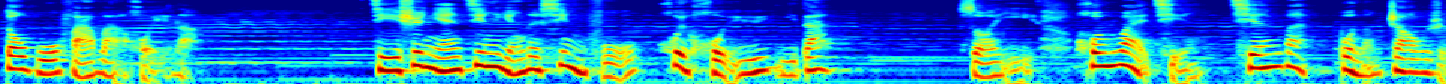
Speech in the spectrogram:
都无法挽回了。几十年经营的幸福会毁于一旦，所以婚外情千万不能招惹，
